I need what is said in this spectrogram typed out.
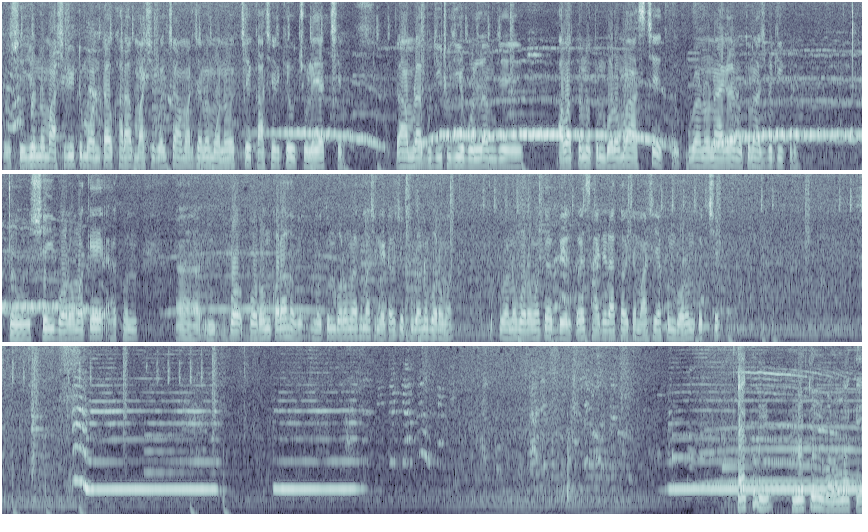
তো সেই জন্য মাসির একটু মনটাও খারাপ। মাসি বলছে, আমার যেন মনে হচ্ছে কাছের কেউ চলে যাচ্ছে। তো আমরা বুঝিয়ে টুজিয়ে বললাম যে, আবার তো নতুন বড় মা আসছে, তো পুরানো না গেলে নতুন আসবে কি করে? তো সেই বড় মাকে এখন বরণ করা হবে। নতুন বড় মা এখন আসেনি, এটা হচ্ছে পুরানো বড় মা। তো পুরানো বড় মাকে বের করে সাইডে রাখা হয়েছে। মাসি এখন বরণ করছে। এখন নতুন বড় মাকে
